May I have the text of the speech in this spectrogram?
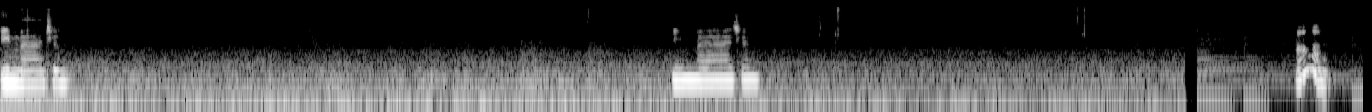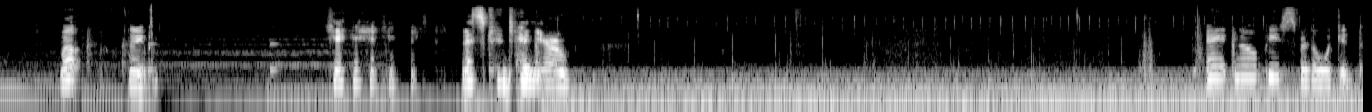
Imagine. Imagine. Oh. Well, anyway. Let's continue. Ain't no peace for the wicked.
